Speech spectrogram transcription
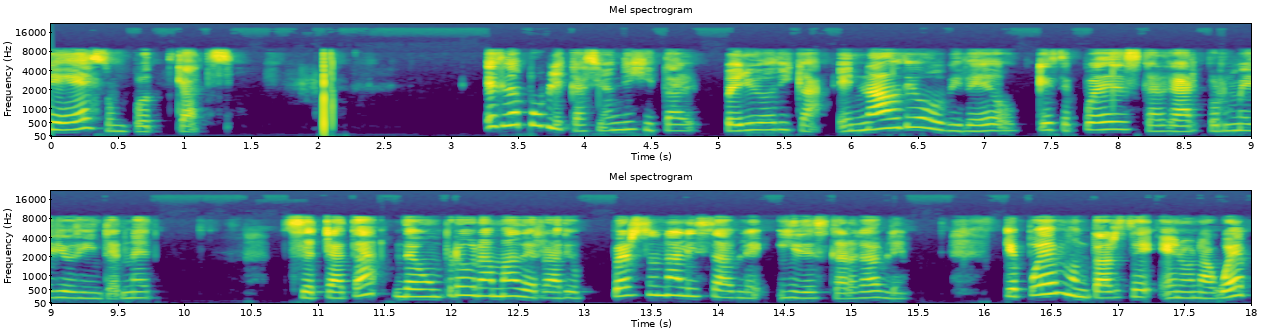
es un podcast? Es la publicación digital periódica en audio o video que se puede descargar por medio de Internet. Se trata de un programa de radio personalizable y descargable que puede montarse en una web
